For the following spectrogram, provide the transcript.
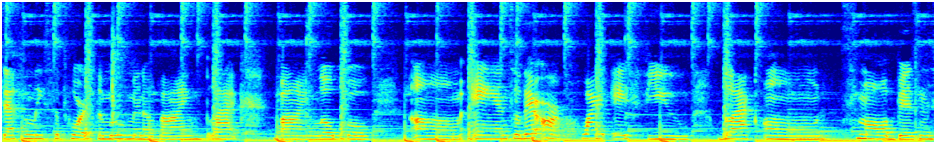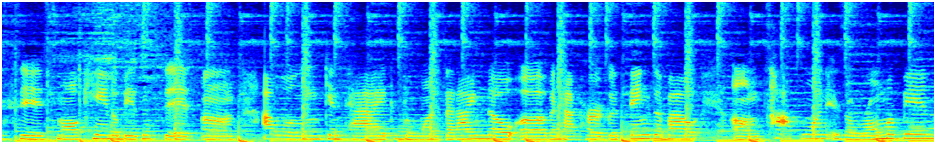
definitely support the movement of buying black, buying local. Um, and so there are quite a few black owned small businesses, small candle businesses. Um, I will link and tag the ones that I know of and have heard good things about. Um, top one is Aroma Bin.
